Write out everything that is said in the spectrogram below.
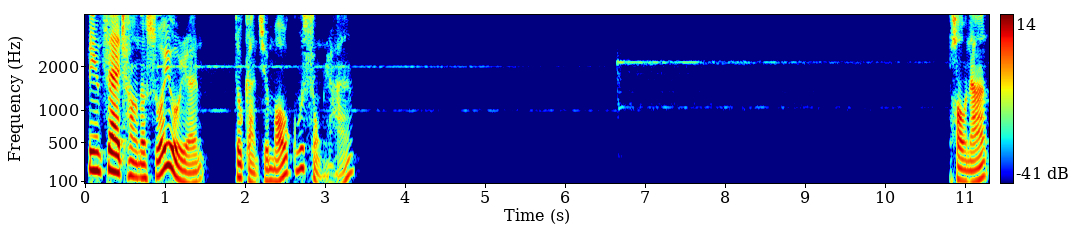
令在场的所有人都感觉毛骨悚然。跑男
